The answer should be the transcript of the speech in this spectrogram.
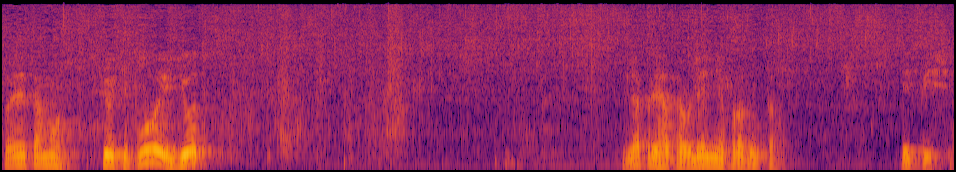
Поэтому все тепло идет для приготовления продуктов и пищи.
